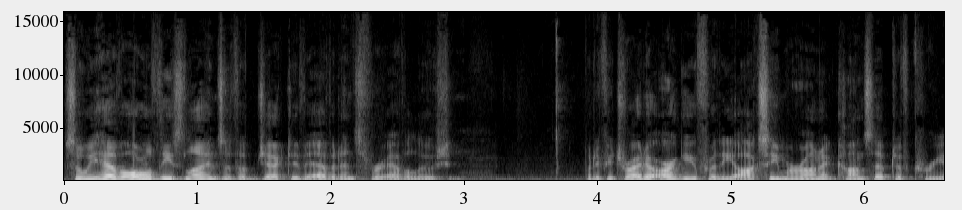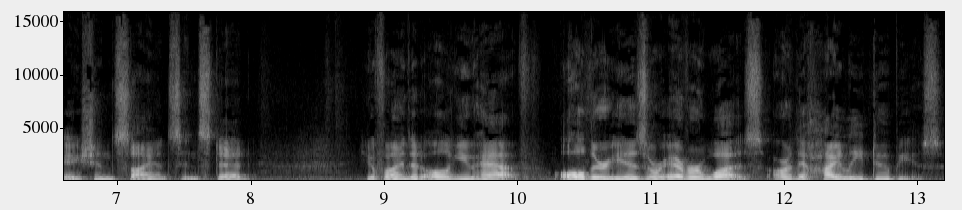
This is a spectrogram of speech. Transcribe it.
So we have all of these lines of objective evidence for evolution. But if you try to argue for the oxymoronic concept of creation science instead, you'll find that all you have, all there is or ever was, are the highly dubious,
